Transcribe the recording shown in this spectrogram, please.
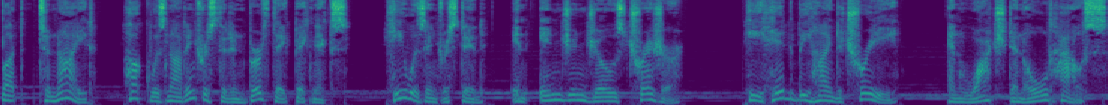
But tonight, Huck was not interested in birthday picnics. He was interested in Injun Joe's treasure. He hid behind a tree and watched an old house.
